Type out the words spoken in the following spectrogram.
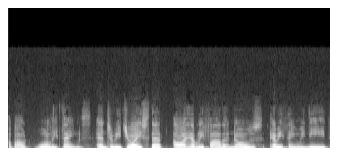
about worldly things, and to rejoice that our Heavenly Father knows everything we need,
